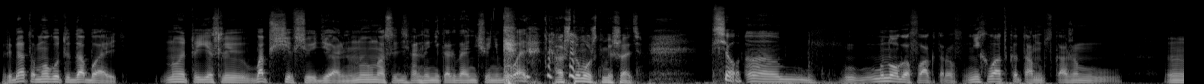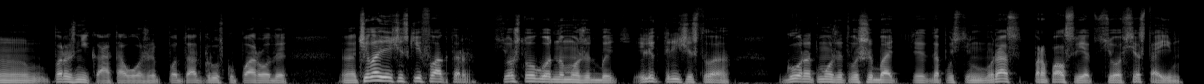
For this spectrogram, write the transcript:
ребята могут и добавить. Ну, это если вообще все идеально. Ну, у нас идеально никогда ничего не бывает. А что может мешать? Все. А, м, Много факторов. Нехватка там, скажем, э, порожняка того же под отгрузку породы. Э, Человеческий фактор. Все что угодно может быть. Электричество. Город может вышибать, э, допустим, раз пропал свет, все, все стоим.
